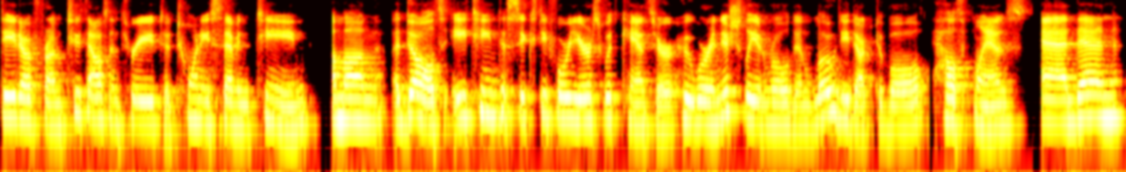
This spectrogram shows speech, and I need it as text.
data from 2003 to 2017 among adults 18 to 64 years with cancer who were initially enrolled in low deductible health plans and then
